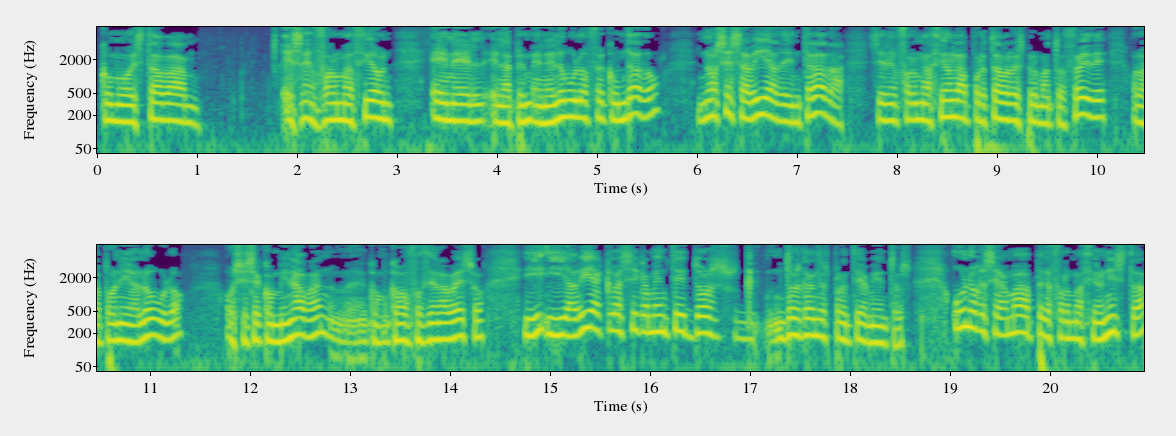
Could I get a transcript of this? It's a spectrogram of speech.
cómo estaba esa información en el, en, la en el óvulo fecundado, no se sabía de entrada si la información la aportaba el espermatozoide o la ponía el óvulo, o si se combinaban, eh, cómo, cómo funcionaba eso. Y, y había clásicamente dos, dos grandes planteamientos. Uno que se llamaba preformacionista,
